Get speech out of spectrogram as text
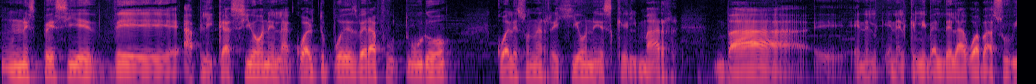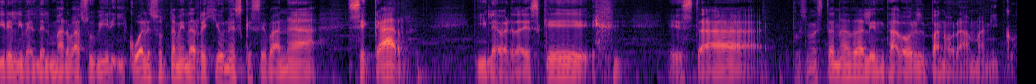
una especie de aplicación en la cual tú puedes ver a futuro cuáles son las regiones que el mar va, eh, en, el, en el que el nivel del agua va a subir, el nivel del mar va a subir y cuáles son también las regiones que se van a secar. Y la verdad es que está, pues no está nada alentador el panorama, Nico.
